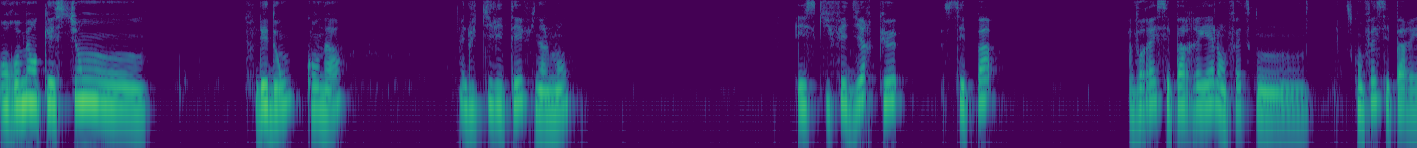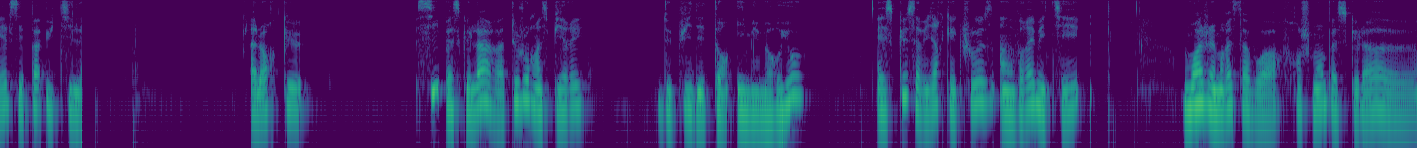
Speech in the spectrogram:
on remet en question les dons qu'on a, l'utilité finalement. Et ce qui fait dire que c'est pas vrai, c'est pas réel en fait ce qu'on ce qu'on fait, c'est pas réel, c'est pas utile. Alors que si, parce que l'art a toujours inspiré depuis des temps immémoriaux. Est-ce que ça veut dire quelque chose, un vrai métier? Moi, j'aimerais savoir, franchement, parce que là, euh,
